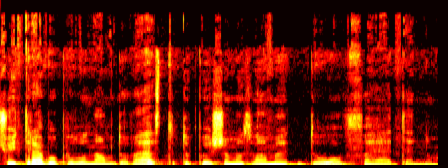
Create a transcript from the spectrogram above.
Що й треба було нам довести, то пишемо з вами доведено.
